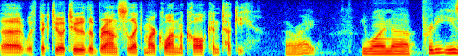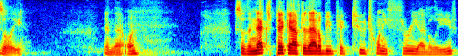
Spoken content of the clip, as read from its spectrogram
Uh, with pick 202, the Browns select Marquan McCall, Kentucky. All right. He won uh, pretty easily in that one. So the next pick after that will be pick 223, I believe.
